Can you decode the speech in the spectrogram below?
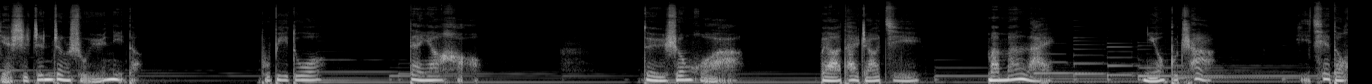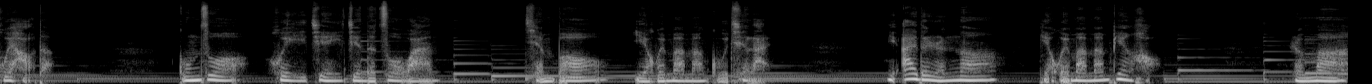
也是真正属于你的。不必多，但要好。对于生活啊，不要太着急，慢慢来。你又不差，一切都会好的。工作会一件一件的做完，钱包也会慢慢鼓起来。你爱的人呢，也会慢慢变好。人嘛，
